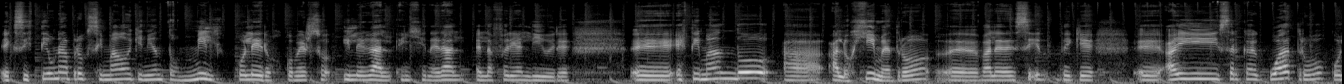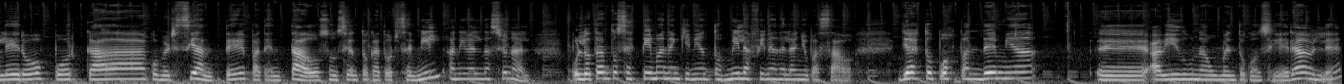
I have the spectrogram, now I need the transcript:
existía un aproximado de 500.000 coleros, comercio ilegal en general en las ferias libres. Eh, estimando a, al ojímetro, eh, vale decir, de que hay cerca de cuatro coleros por cada comerciante patentado, son 114.000 a nivel nacional. Por lo tanto, se estiman en 500.000 a fines del año pasado. Ya esto post pandemia ha habido un aumento considerable,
